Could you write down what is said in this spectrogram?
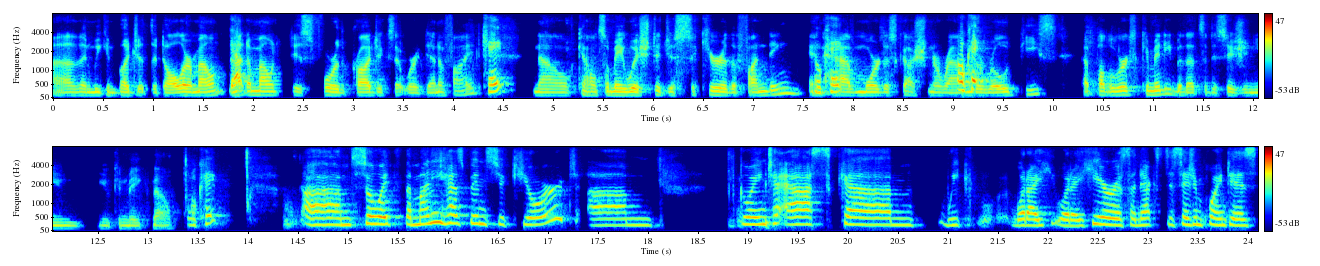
uh, then we can budget the dollar amount. That amount is for the projects that were identified. Okay, Now, council may wish to just secure the funding and Okay. have more discussion around Okay. the road piece at Public Works Committee, but that's a decision you, you can make now. okay. Um, so it's, the money has been secured. Um, going to ask, um, we, what I, what I hear is the next decision point is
